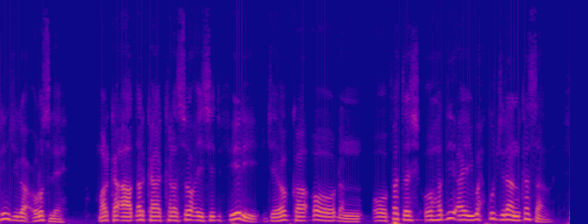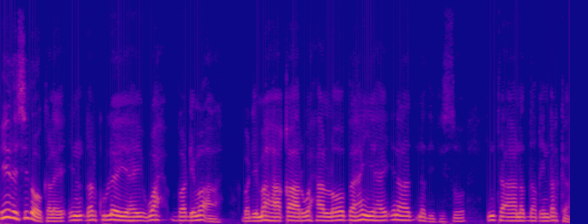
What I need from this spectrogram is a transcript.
rinjiga culus leh. Marka aad dharka kala soocaysid fiiri jeebabka oo dhan oo fatash oo haddii ay wax ku jiraan ka saar fiiri sidoo kale in dharku leeyahay wax badhimo ah. Badhimaha qaar waxaa loo baahan yahay inaad nadiifiso inta aanad dhaqin dharka.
